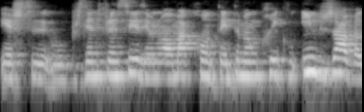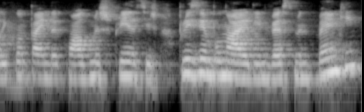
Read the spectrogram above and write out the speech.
este, o presidente francês, Emmanuel Macron, tem também um currículo invejável e conta ainda com algumas experiências, por exemplo, na área de investment banking.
